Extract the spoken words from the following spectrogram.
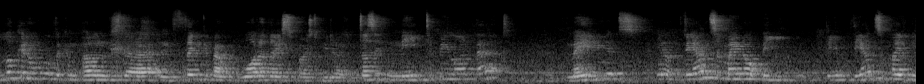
look at all of the components there and think about what are they supposed to be doing. Does it need to be like that? Maybe it's, you know, the answer may not be, the, the answer may be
